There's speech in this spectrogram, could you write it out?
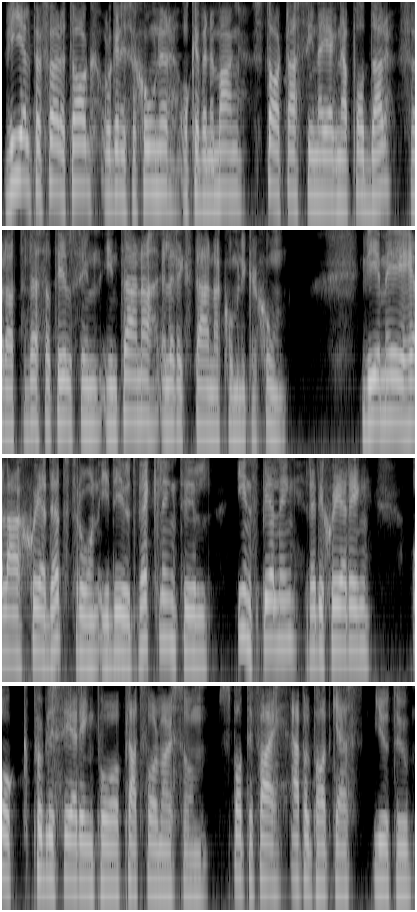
Vi hjälper företag, organisationer och evenemang starta sina egna poddar för att vässa till sin interna eller externa kommunikation. Vi är med i hela skedet från idéutveckling till inspelning, redigering och publicering på plattformar som Spotify, Apple Podcasts, YouTube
